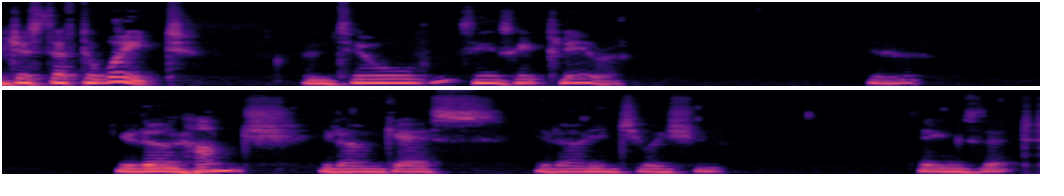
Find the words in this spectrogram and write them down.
We just have to wait until things get clearer. Yeah. You learn hunch, you learn guess, you learn intuition. Things that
